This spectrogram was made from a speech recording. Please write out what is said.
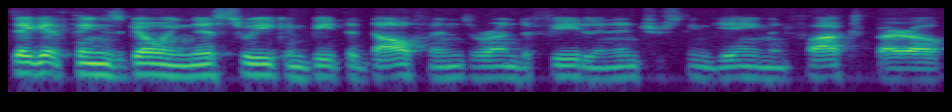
they get things going this week and beat the Dolphins. We're undefeated. An interesting game in Foxborough.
